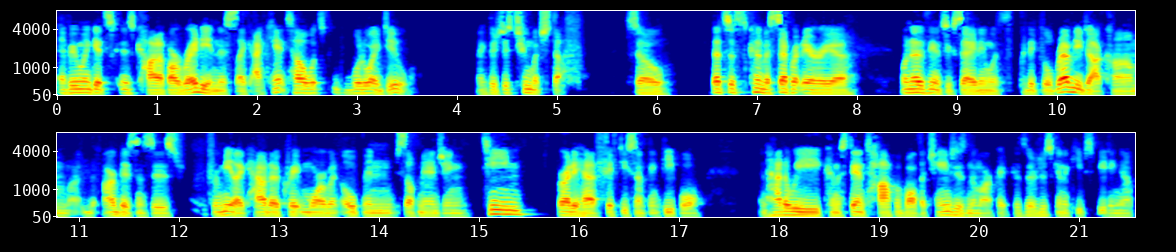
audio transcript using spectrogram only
Everyone gets is caught up already in this, like, I can't tell what's, what do I do? Like there's just too much stuff. So that's just kind of a separate area. One other thing that's exciting with predictablerevenue.com, our business is for me, like how to create more of an open, self-managing team. We already have 50 something people. And how do we kind of stay on top of all the changes in the market? Because they're just going to keep speeding up.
